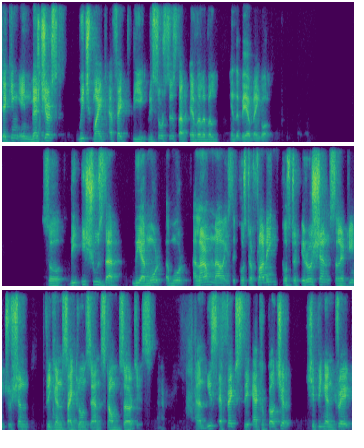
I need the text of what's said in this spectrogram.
taking in measures which might affect the resources that are available in the Bay of Bengal. So the issues that we are more uh, more alarmed now is the coastal flooding, coastal erosion, salinity intrusion, frequent cyclones and storm surges. And this affects the agriculture, shipping and trade,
